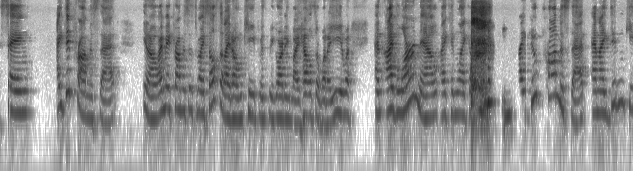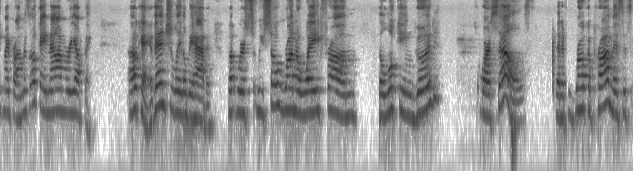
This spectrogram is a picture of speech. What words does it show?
saying, I did promise that. You know, I make promises to myself that I don't keep with regarding my health or what I eat. and I've learned now I can like, I do promise that, and I didn't keep my promise. Okay, now I'm re-upping. Okay, eventually it'll be habit. But we're we so run away from the looking good to ourselves that if we broke a promise, it's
